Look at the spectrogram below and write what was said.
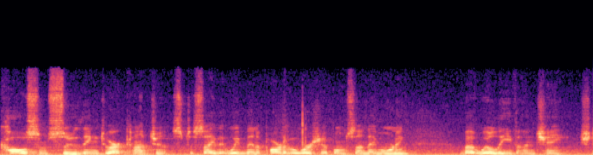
cause some soothing to our conscience to say that we've been a part of a worship on Sunday morning, but we'll leave unchanged.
